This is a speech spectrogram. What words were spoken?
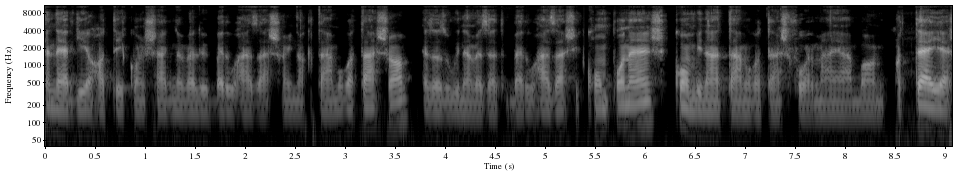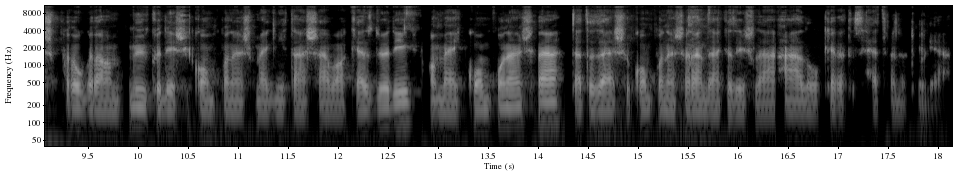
energiahatékonyság növelő beruházásainak támogatása, ez az úgynevezett beruházási komponens kombinált támogatás formájában. A teljes program működési komponens megnyitásával kezdődik, amely komponensre, tehát az első komponensre rendelkezésre álló keret ez 75 milliárd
